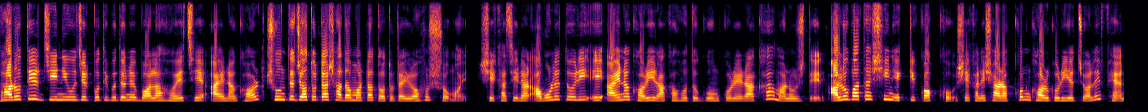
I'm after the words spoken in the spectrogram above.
ভারতের জি নিউজের প্রতিবেদনে বলা হয়েছে, আয়নাঘর শুনতে যতটা সাদামাটা ততটাই রহস্যময়। শেখ হাসিনার আমলে তৈরি এই আয়নাঘরই রাখা হতো গুম করে রাখা মানুষদের। আলো বাতাসহীন একটি কক্ষ, সেখানে সারাক্ষণ ঘর গড়িয়ে চলে ফ্যান।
